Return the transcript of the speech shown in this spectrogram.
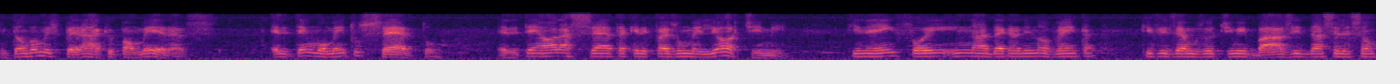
Então vamos esperar que o Palmeiras ele tem o momento certo. Ele tem a hora certa que ele faz o melhor time que nem foi na década de 90 que fizemos o time base da seleção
